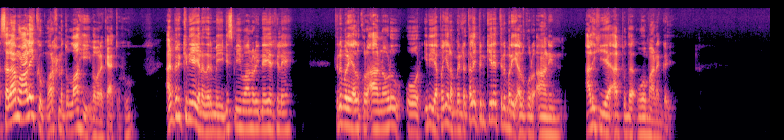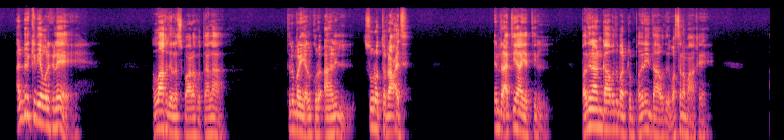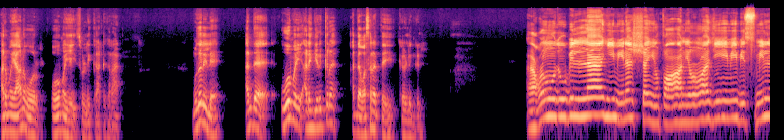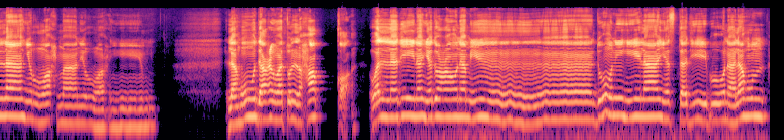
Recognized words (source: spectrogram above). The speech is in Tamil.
அஸ்ஸலாமு அலைக்கும் வரமத்துல்லாஹி வபரகாத்துஹு. அன்பிற்கினிய எனதருமை பிஸ்மி வானொலி நேயர்களே திருமறை அல் குர்ஆனோடு ஓர் இனிய பயணம் என்ற தலைப்பின் கீழே திருமறை அல் குர்ஆனின் அழகிய அற்புத ஓமானங்கள் அன்பிற்கினியவர்களே அல்லாஹுஜல்ல ஜல்ல தாலா திருமறை அல் குர்ஆனில் சூரத்து ராஜ் என்ற அத்தியாயத்தில் பதினான்காவது மற்றும் பதினைந்தாவது வசனமாக அருமையான ஓர் ஓமையை சொல்லி காட்டுகிறான் முதலிலே அந்த ஓமை அடங்கியிருக்கிற அந்த வசனத்தை கேளுங்கள் أعوذ بالله من الشيطان الرجيم بسم الله الرحمن الرحيم له دعوة الحق والذين يدعون من دونه لا يستجيبون لهم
